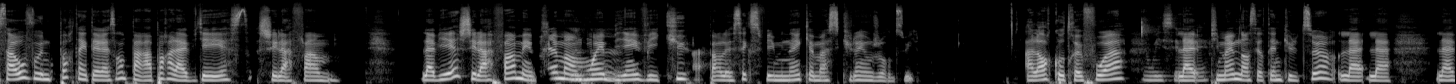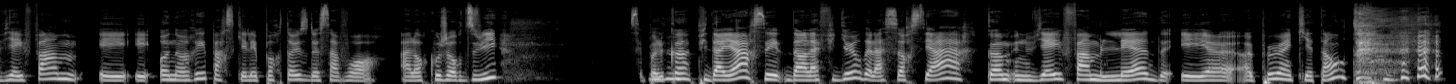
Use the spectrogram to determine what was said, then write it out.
ça ouvre une porte intéressante par rapport à la vieillesse chez la femme. La vieillesse chez la femme est vraiment moins Mhm. bien vécue par le sexe féminin que masculin aujourd'hui. Alors qu'autrefois, Oui, puis même dans certaines cultures, la, la, la vieille femme est, est honorée parce qu'elle est porteuse de savoir. Alors qu'aujourd'hui, c'est pas le Mhm. cas. Puis d'ailleurs, c'est dans la figure de la sorcière comme une vieille femme laide et euh, un peu inquiétante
